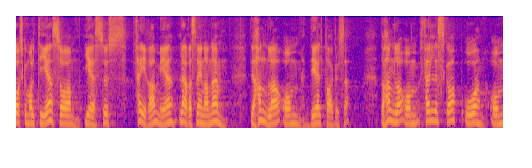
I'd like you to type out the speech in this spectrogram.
Påskemåltidet som Jesus feira med læresveinene, det handler om deltakelse. Det handler om fellesskap og om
